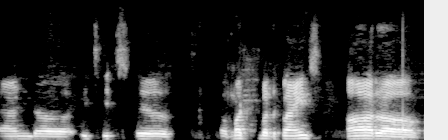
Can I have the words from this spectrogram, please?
and uh, it's it's uh, but but the clients are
